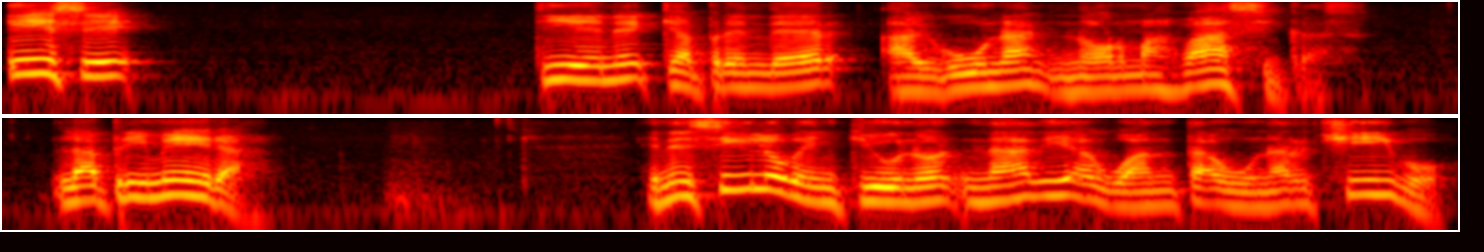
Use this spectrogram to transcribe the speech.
ese tiene que aprender algunas normas básicas. La primera, en el siglo XXI nadie aguanta un archivo.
